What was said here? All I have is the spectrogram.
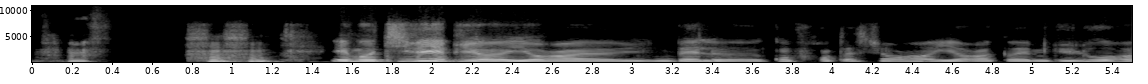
et motivé. Et puis, il y aura une belle confrontation. Hein. Il y aura quand même du lourd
